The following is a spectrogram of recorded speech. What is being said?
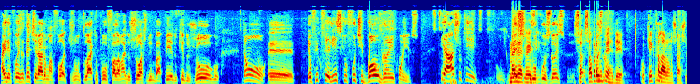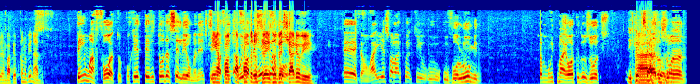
Aí depois até tiraram uma foto junto lá que o povo fala mais do short do Mbappé do que do jogo. Então, é, eu fico feliz que o futebol ganhe com isso. E acho que Mas nesse é, grupo, os dois. Só, só para não, não. perder, o que que falaram no short do Mbappé? Porque eu não vi nada. Tem uma foto, porque teve toda a celeuma, né? que Sim, a Mbappé- foto, a foto dos três no vestiário eu vi. É, então. Aí eles falaram que, que o, o volume é muito maior que o dos outros. E que, que Ah, você Ficaram achou? Léo? zoando.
